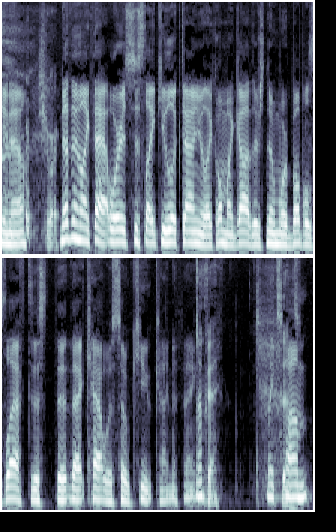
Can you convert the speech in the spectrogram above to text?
you know? Sure. Nothing like that. Where it's just like you look down, you're like, oh my god, there's no more bubbles left. This th- that cat was so cute, kind of thing. Okay. Makes sense. Um,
